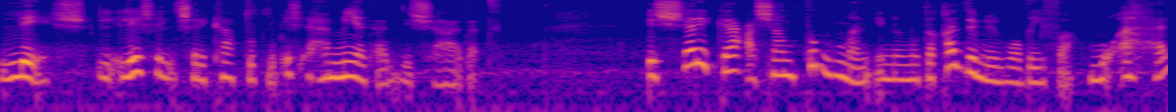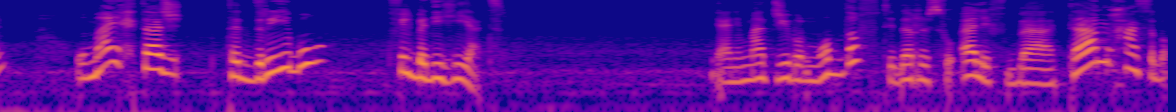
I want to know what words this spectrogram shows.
ليش؟ ليش الشركات تطلب؟ إيش أهمية هذه الشهادات؟ الشركة عشان تضمن إن المتقدم للوظيفة مؤهل وما يحتاج تدريبه في البديهيات يعني ما تجيب الموظف تدرسه ألف باء تاء محاسبة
